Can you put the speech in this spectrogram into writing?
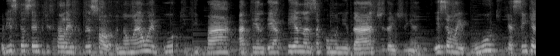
Por isso que eu sempre falei para o pessoal, não é um e-book que vá atender apenas a comunidade da engenharia. Esse é um e-book que assim que a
